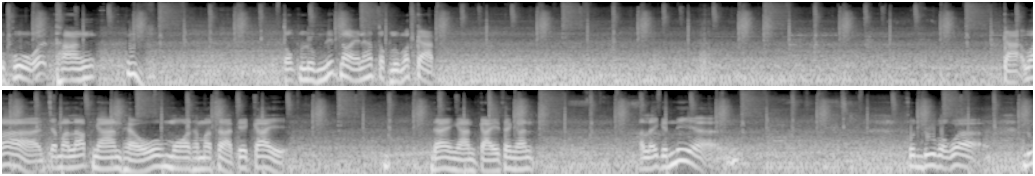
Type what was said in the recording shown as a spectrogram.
ออโอ้โหทางตกหลุมนิดหน่อยนะครับ ตกหลุมอากาศ กะว่าจะมารับงานแถวมอธรรมศาสตร์ใกล้ ๆ ได้งานไกลซะงั้น อะไรกันเนี่ย คนดูบอกว่า ดู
